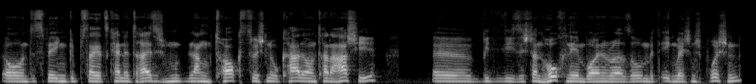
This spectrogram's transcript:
Und deswegen gibt es da jetzt keine 30 Minuten langen Talks zwischen Okada und Tanahashi, äh, wie die, die sich dann hochnehmen wollen oder so mit irgendwelchen Sprüchen.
